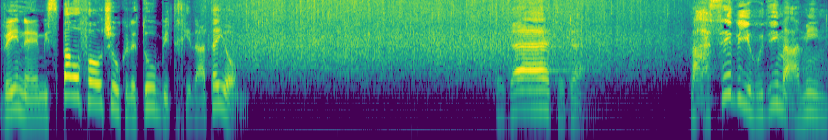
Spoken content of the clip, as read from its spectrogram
והנה מספר הופעות שהוקלטו בתחילת היום. תודה, תודה. מעשה ביהודי מאמין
